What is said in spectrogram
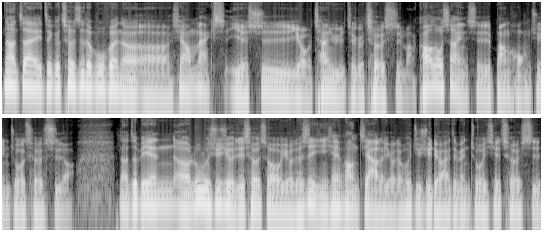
那在这个测试的部分呢，呃，像 Max 也是有参与这个测试嘛，Carlson 是帮红军做测试哦。那这边呃，陆陆续续有些车手，有的是已经先放假了，有的会继续留在这边做一些测试。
